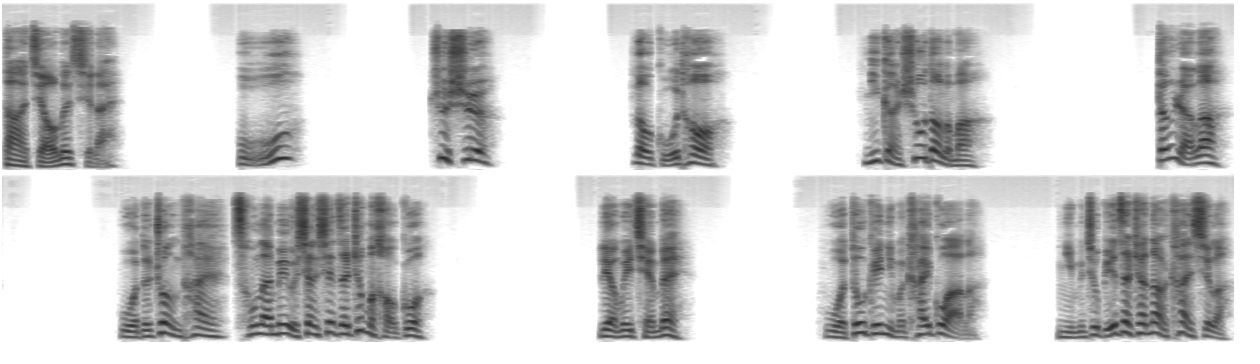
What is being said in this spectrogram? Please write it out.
大嚼了起来。五，这是老骨头，你感受到了吗？当然了，我的状态从来没有像现在这么好过。两位前辈，我都给你们开挂了。你们就别再站那儿看戏了，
